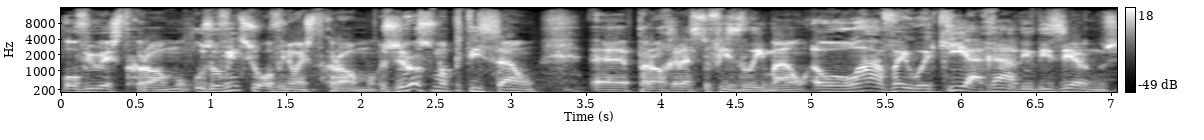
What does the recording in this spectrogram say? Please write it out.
ouviu este cromo, os ouvintes ouviram este cromo, gerou-se uma petição uh, para o regresso do Fiz de Limão. A Olá veio aqui à rádio dizer-nos:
